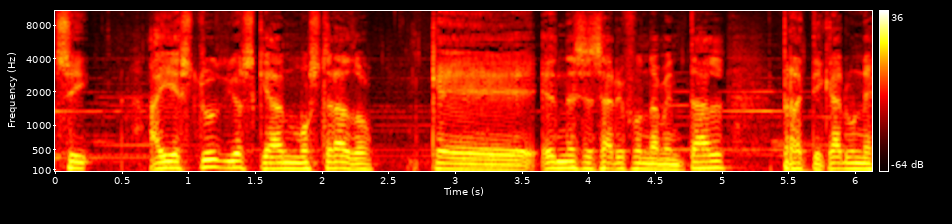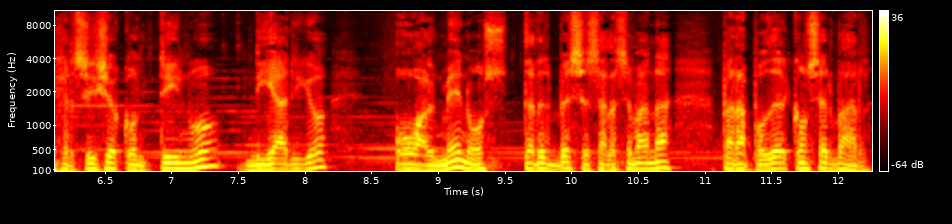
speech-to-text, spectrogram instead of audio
Sí, hay estudios que han mostrado que es necesario y fundamental practicar un ejercicio continuo, diario, o al menos tres veces a la semana para poder conservar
